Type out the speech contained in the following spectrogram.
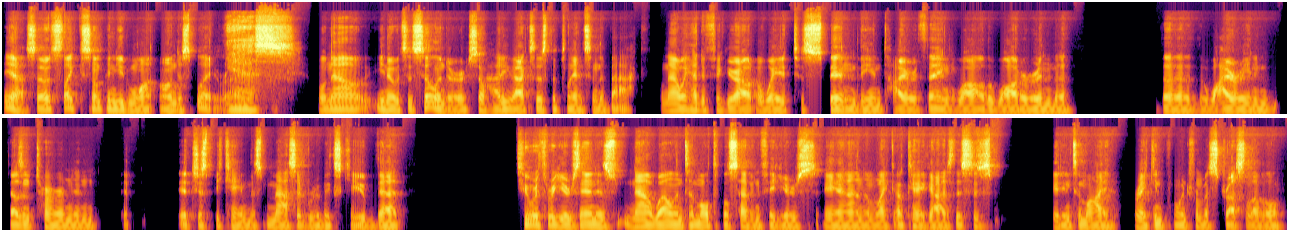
Yeah, so it's like something you'd want on display, right? Yes. Well, now you know it's a cylinder. So how do you access the plants in the back? Well, now we had to figure out a way to spin the entire thing while the water and the the the wiring doesn't turn and it, it just became this massive rubik's cube that two or three years in is now well into multiple seven figures. And i'm like okay guys this is getting to my breaking point from a stress level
